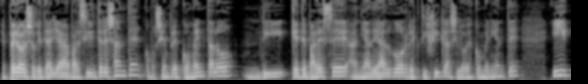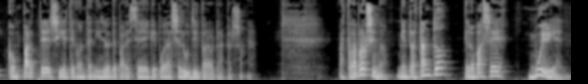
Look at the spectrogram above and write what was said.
Espero eso, que te haya parecido interesante. Como siempre, coméntalo, di qué te parece, añade algo, rectifica si lo ves conveniente y comparte si este contenido te parece que pueda ser útil para otras personas. Hasta la próxima. Mientras tanto, que lo pases muy bien.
